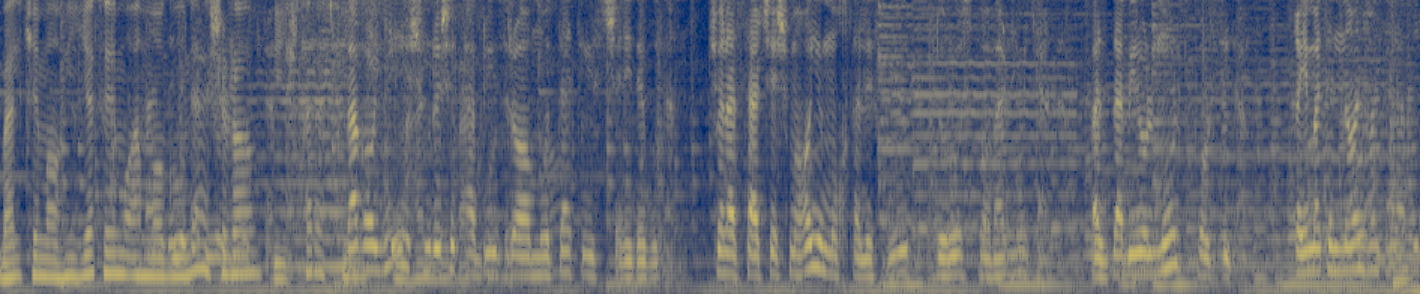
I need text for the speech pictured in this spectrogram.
بلکه ماهیت معماگونهاش را بیشتر از پیش وقایع شورش تبریز را مدتی است شنیده بودم. چون از سرچشمه های مختلف بود درست باور نمی کردم و از دبیرالملک پرسیدم. قیمت نان هم تلقی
